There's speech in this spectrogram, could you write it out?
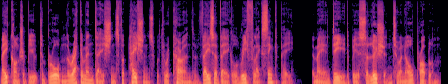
may contribute to broaden the recommendations for patients with recurrent vasovagal reflex syncope there may indeed be a solution to an old problem.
